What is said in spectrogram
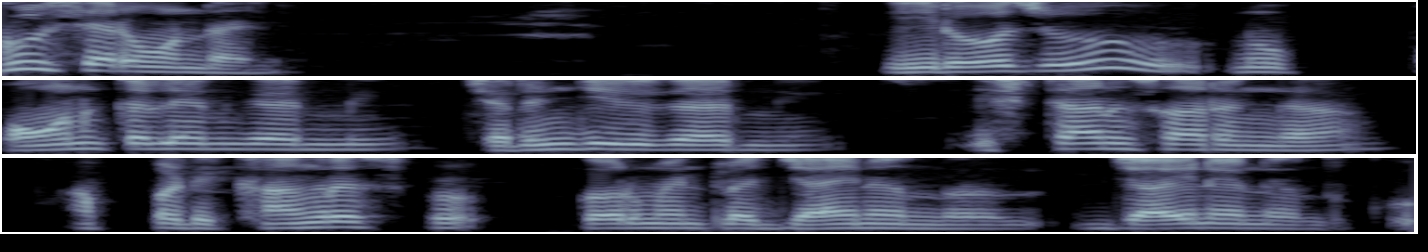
గూసెర ఉండాలి. ఈరోజు నువ్వు పవన్ కళ్యాణ్ గారిని చిరంజీవి గారిని ఇష్టానుసారంగా అప్పటి కాంగ్రెస్ గవర్నమెంట్లో జాయిన్ అయిన జాయిన్ అయినందుకు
